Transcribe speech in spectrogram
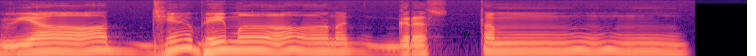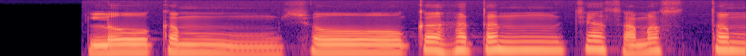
व्याध्यभिमानग्रस्तम् लोकं शोकहतं च समस्तम्।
